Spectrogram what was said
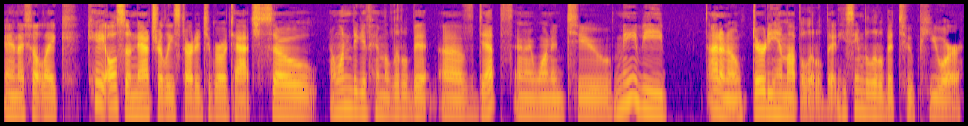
and I felt like Kay also naturally started to grow attached. So I wanted to give him a little bit of depth and I wanted to maybe I don't know, dirty him up a little bit. He seemed a little bit too pure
